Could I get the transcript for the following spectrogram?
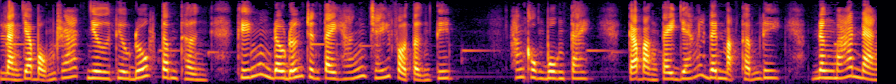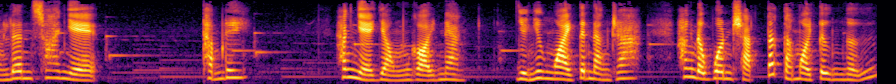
làn da bỗng rát như thiêu đốt tâm thần, khiến đau đớn trên tay hắn cháy vào tận tim. Hắn không buông tay, cả bàn tay dán lên mặt thẩm ly, nâng má nàng lên xoa nhẹ. Thẩm ly. Hắn nhẹ giọng gọi nàng, dường như ngoài tên nàng ra, hắn đã quên sạch tất cả mọi từ ngữ.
